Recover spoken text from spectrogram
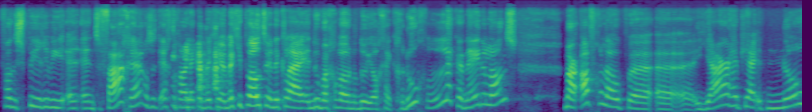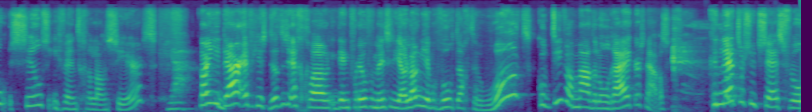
van de spiriwie en, en te vaag. Hè? Was het echt gewoon lekker met je, met je poten in de klei en doe maar gewoon, dan doe je al gek genoeg. Lekker Nederlands. Maar afgelopen uh, jaar heb jij het No Sales Event gelanceerd. Ja. Kan je daar eventjes, dat is echt gewoon, ik denk voor heel veel mensen die jou lang niet hebben gevolgd, dachten, wat? Komt die van Madelon Rijkers? Nou, was knetter succesvol,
